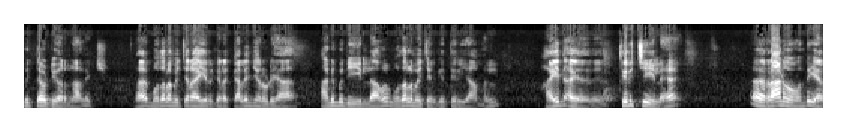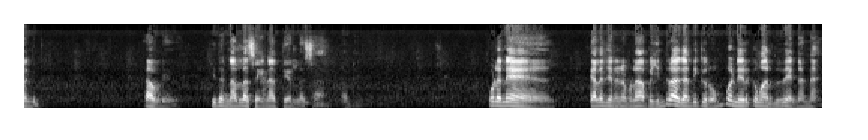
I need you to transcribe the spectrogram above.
வித்தவுட் யுவர் நாலேஜ் அதாவது முதலமைச்சராக இருக்கிற கலைஞருடைய அனுமதி இல்லாமல் முதலமைச்சருக்கு தெரியாமல் ஹைத திருச்சியில் இராணுவம் வந்து இறங்குது. அப்படி இது நல்ல சைனாக தெரில சார் அப்படின்னு. உடனே கலைஞர் என்ன பண்ணா அப்போ இந்திரா காந்திக்கு ரொம்ப நெருக்கமாக இருந்தது எங்கள் அண்ணன்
